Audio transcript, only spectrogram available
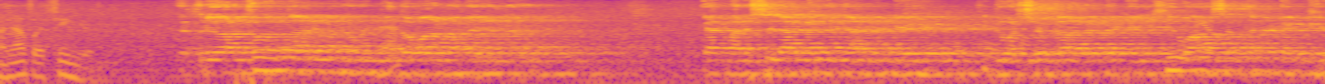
ന്യായമൂർത്തി എത്രയോ അർത്ഥവത്തായ പദമാണത് എന്ന് ഞാൻ മനസ്സിലാക്കിയത് ഞാൻ എന്റെ ഇത് വർഷക്കാലത്തെ ഡൽഹി വാസത്തിനിടയ്ക്ക്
